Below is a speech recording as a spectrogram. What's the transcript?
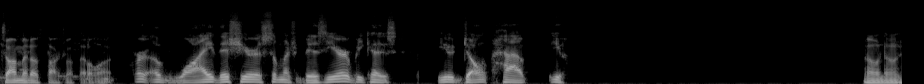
John Meadows talks about that a lot. Part of why this year is so much busier because you don't have you Oh no.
